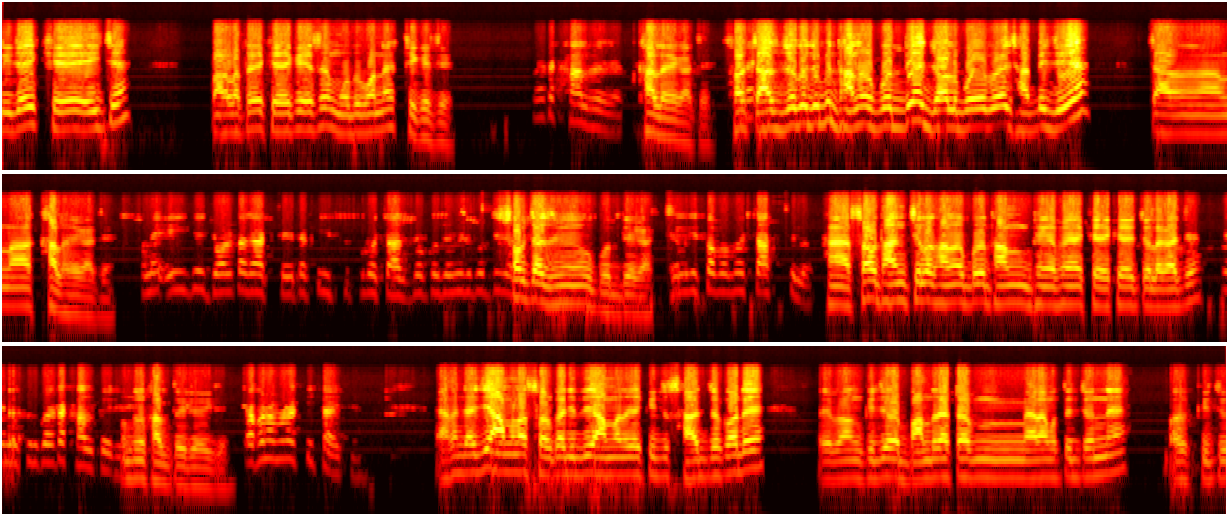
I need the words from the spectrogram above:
নিজেই খেয়ে এইছে পাগলা থেকে খেয়ে খেয়ে এসে মধুবনে ঠিকেছে মানে খাল হয়ে গেছে। সব মানে- চাষযোগ্য জমি ধানের উপর দিয়ে জল বয়ে বয়ে ঝাঁপি যেয়ে খাল হয়ে গেছে। মানে এই যে জলটা যাচ্ছে এটা কি পুরো চাষযোগ্য জমির উপর দিয়ে সব চাষ জমির উপর দিয়ে যাচ্ছে। কি সব আপনার চাষ ছিল? হ্যাঁ সব ধান ছিল ধানের উপরে ধান ভেঙে ভেঙে খেয়ে খেয়ে চলে গেছে। নতুন করে একটা খাল তৈরি হয়েছে। নতুন খাল তৈরি হয়েছে। এখন আমরা কি চাইছি? এখন চাইছি আমরা সরকার যদি আমাদের কিছু সাহায্য করে এবং কিছু বান্ধব একটা মেরামতের জন্য বা কিছু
